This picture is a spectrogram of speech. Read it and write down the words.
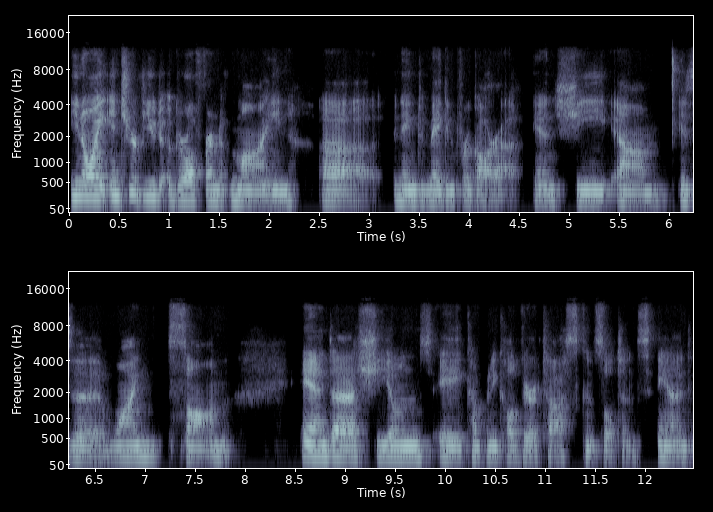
you know, I interviewed a girlfriend of mine uh, named Meghan Vergara, and she um, is a wine somm, and uh, she owns a company called Veritas Consultants. And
